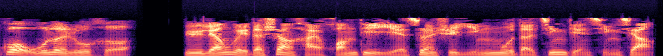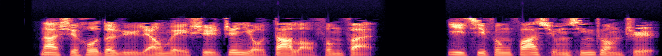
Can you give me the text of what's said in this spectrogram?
过无论如何，吕良伟的上海皇帝也算是荧幕的经典形象。那时候的吕良伟是真有大佬风范，意气风发、雄心壮志。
